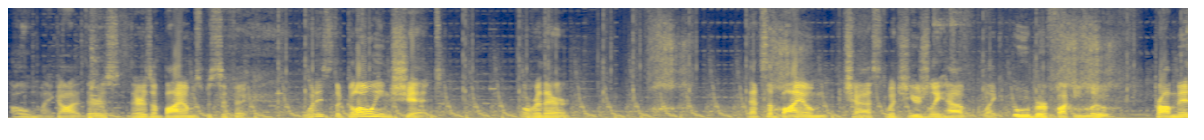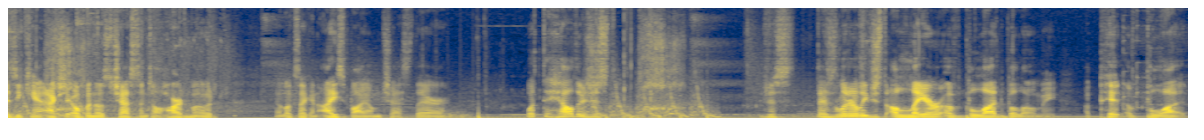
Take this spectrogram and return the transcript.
Oh my god, there's there's a biome specific. What is the glowing shit over there? That's the biome chest, which usually have like uber fucking loot. Problem is, you can't actually open those chests until hard mode. It looks like an ice biome chest there. What the hell? There's just, just there's literally just a layer of blood below me, a pit of blood.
